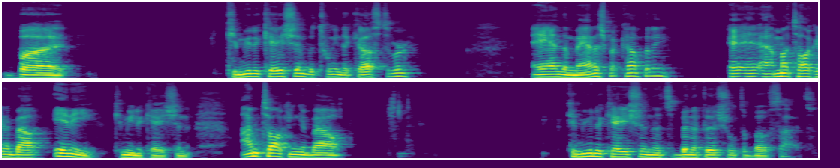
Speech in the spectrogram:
But communication between the customer and the management company, and I'm not talking about any communication, I'm talking about communication that's beneficial to both sides.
